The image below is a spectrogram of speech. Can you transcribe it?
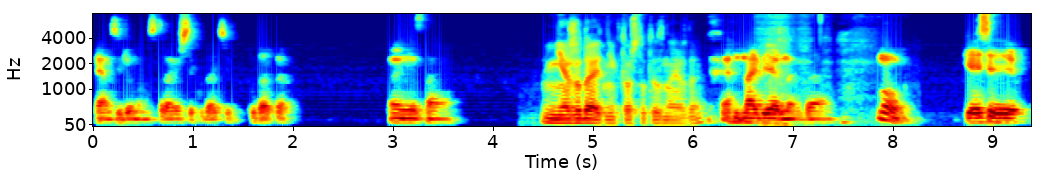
прям зеленым устраиваешься куда-то, куда-то, ну, не знаю. Не ожидает никто, что ты знаешь, да? Наверное, да. Ну, если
